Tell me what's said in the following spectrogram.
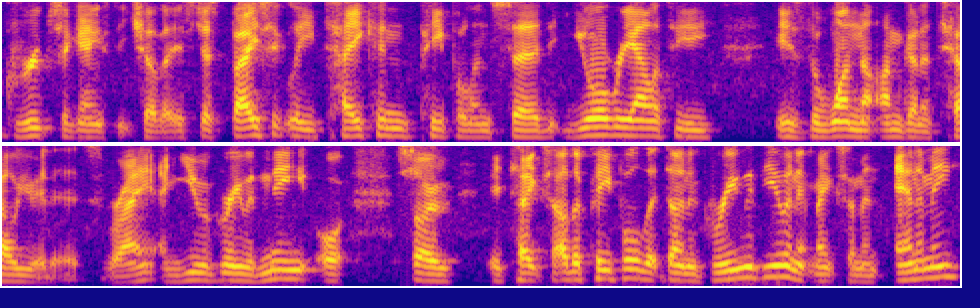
groups against each other. It's just basically taken people and said your reality is the one that i'm going to tell you it is right? And you agree with me or so it takes other people that don't agree with you and it makes them an enemy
